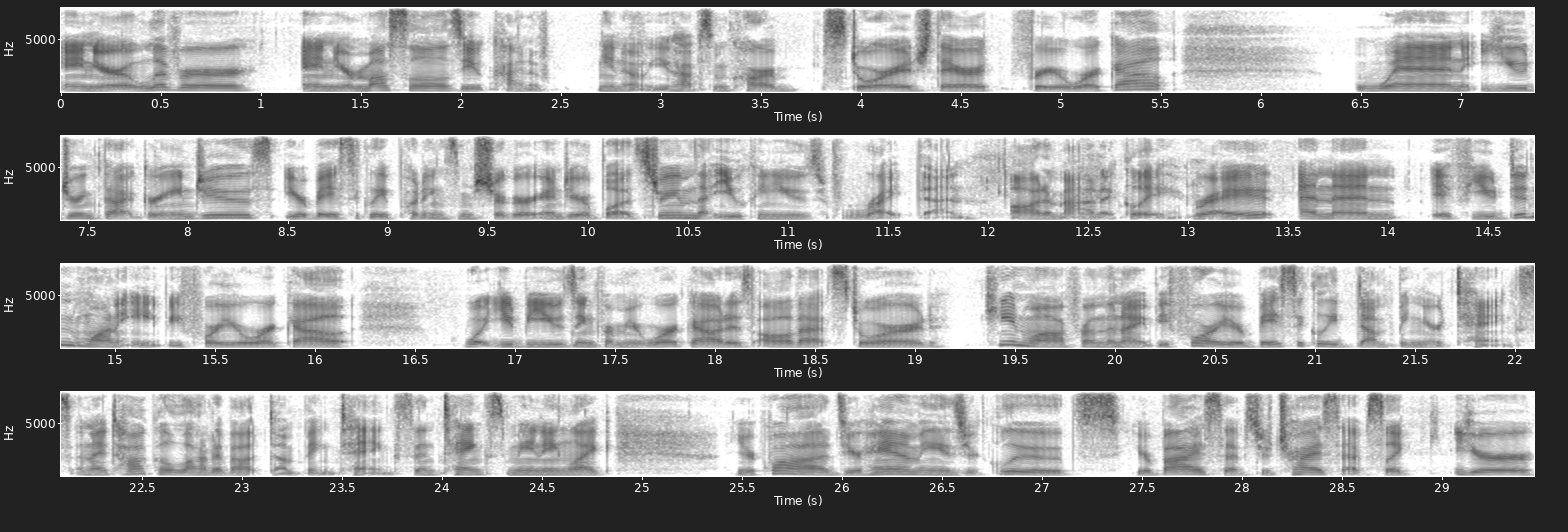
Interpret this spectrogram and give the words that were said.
in your liver in your muscles, you kind of, you know, you have some carb storage there for your workout. When you drink that green juice, you're basically putting some sugar into your bloodstream that you can use right then automatically, mm-hmm. right? And then if you didn't want to eat before your workout, what you'd be using from your workout is all that stored quinoa from the night before. You're basically dumping your tanks. And I talk a lot about dumping tanks, and tanks meaning like your quads, your hammies, your glutes, your biceps, your triceps, like your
